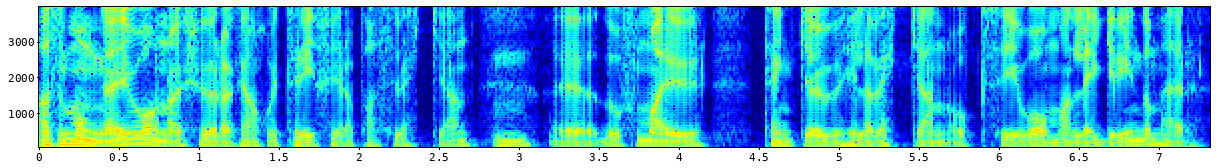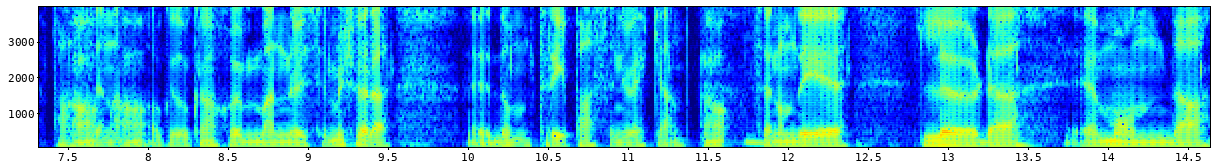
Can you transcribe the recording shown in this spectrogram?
Alltså många är ju vana att köra kanske tre, fyra pass i veckan. Mm. Eh, då får man ju tänka över hela veckan och se var man lägger in de här passen ja, ja. och då kanske man nöjer sig med att köra eh, de tre passen i veckan. Ja. Sen om det är lördag, eh, måndag,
